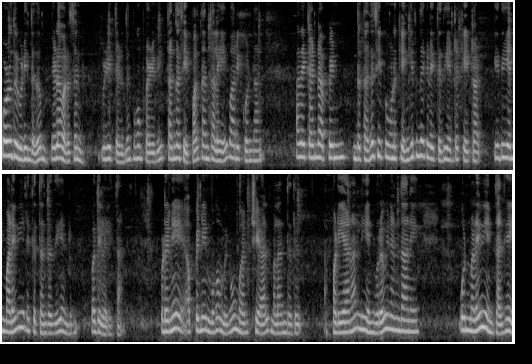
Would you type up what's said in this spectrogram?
பொழுது விடிந்ததும் இளவரசன் விழித்தெழுந்து முகம் கழுவி தங்கசீப்பால் தன் தலையை வாரிக்கொண்டான். அதைக் கண்ட அப்பெண் இந்த தங்கசீப்பு உனக்கு எங்கிருந்து கிடைத்தது? என்று கேட்டாள். இது என் மனைவி எனக்கு தந்தது என்றும் பதிலளித்தான். உடனே அப்பெண்ணின் முகம் மிகவும் மகிழ்ச்சியால் மலர்ந்தது. அப்படியானால் நீ என் உறவினன் தானே? உன் மனைவி என் தங்கை.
